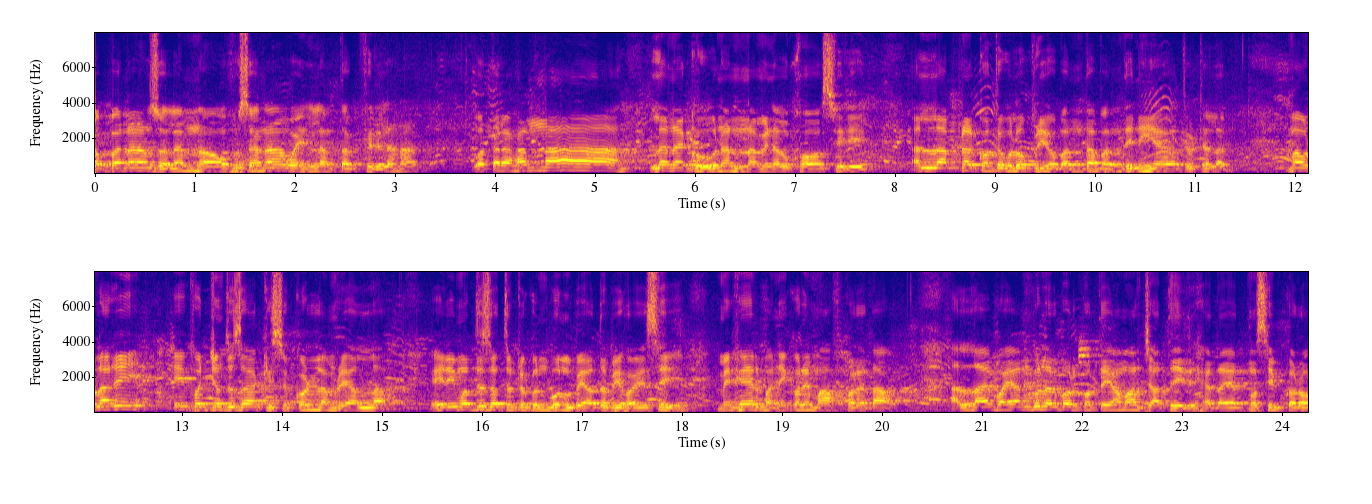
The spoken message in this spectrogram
রব্বানা জালামনা আনফুসানা ওয়া ইল্লাম তাগফির লানা। আল্লাহ আপনার কতগুলো প্রিয় বান্দা, বান্দি নিয়ে মাওলারে, এই পর্যন্ত যা কিছু করলাম রে আল্লাহ, এরই মধ্যে যতটুকুন বলবে আদবি হয়েছে, মেহেরবানি করে মাফ করে দাও। আল্লাহ বয়ানগুলোর বরকতে আমার জাতির হেদায়ত নসিব করো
